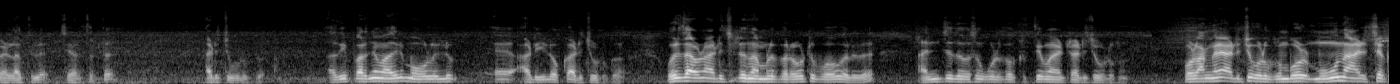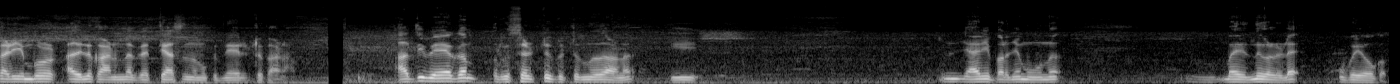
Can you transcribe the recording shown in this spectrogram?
വെള്ളത്തിൽ ചേർത്തിട്ട് അടിച്ചു കൊടുക്കുക. അത് ഈ പറഞ്ഞ മാതിരി മുകളിലും അടിയിലൊക്കെ അടിച്ചു കൊടുക്കുക. ഒരു തവണ അടിച്ചിട്ട് നമ്മൾ പിറകോട്ട് പോകരുത്. അഞ്ച് ദിവസം കൂടുമ്പോൾ കൃത്യമായിട്ട് അടിച്ചു കൊടുക്കണം. അപ്പോൾ അങ്ങനെ അടിച്ചു കൊടുക്കുമ്പോൾ മൂന്നാഴ്ച കഴിയുമ്പോൾ അതിൽ കാണുന്ന വ്യത്യാസം നമുക്ക് നേരിട്ട് കാണാം. അതിവേഗം റിസൾട്ട് കിട്ടുന്നതാണ് ഈ ഞാനീ പറഞ്ഞ മൂന്ന് മരുന്നുകളുടെ ഉപയോഗം.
